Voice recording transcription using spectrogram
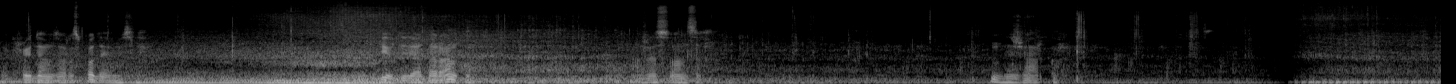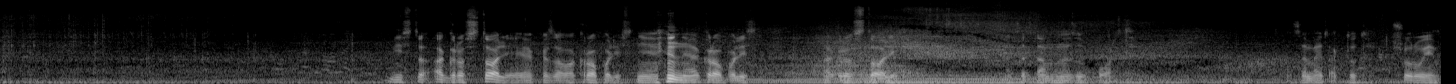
Так що йдемо зараз подивимося. Пів дев'ята ранку. Вже сонце. Не жарко. Місто Агростолі, я казав Акрополіс. Ні, не Акрополіс. Агростолі. Це там внизу порт. Це ми так тут шуруємо.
